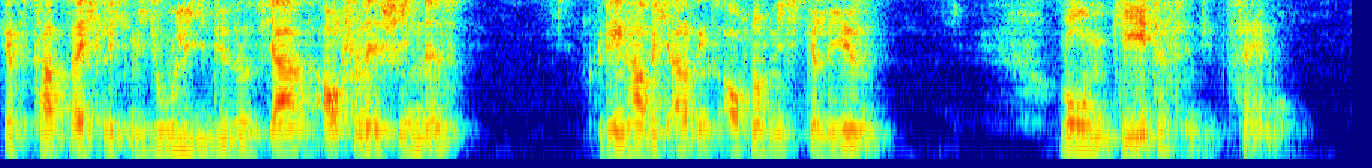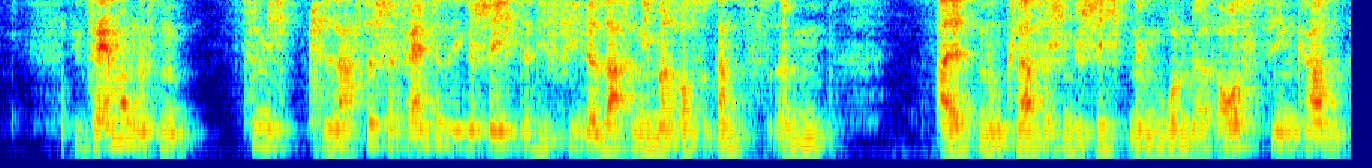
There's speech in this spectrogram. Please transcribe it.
jetzt tatsächlich im Juli dieses Jahres auch schon erschienen ist. Den habe ich allerdings auch noch nicht gelesen. Worum geht es in die Zähmung? Die Zähmung ist eine ziemlich klassische Fantasy-Geschichte, die viele Sachen, die man aus so ganz ähm, alten und klassischen Geschichten im Grunde rausziehen kann.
